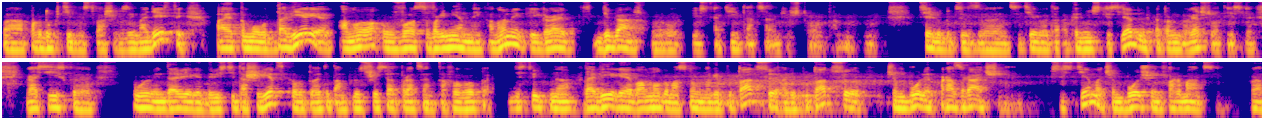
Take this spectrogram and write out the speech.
продуктивность ваших взаимодействий. Поэтому доверие, оно в современной экономике играет гигантскую роль. Есть какие-то оценки, что там, все любят цитировать академические исследования, в которых говорят, что вот если российская уровень доверия довести до шведского, то это там плюс 60% ВВП. Действительно, доверие во многом основано на репутацию, а репутацию, чем более прозрачная система, чем больше информации про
